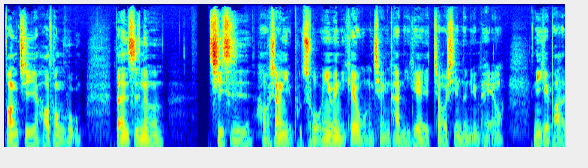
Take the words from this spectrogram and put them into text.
放弃好痛苦，但是呢，其实好像也不错，因为你可以往前看，你可以交新的女朋友，你可以把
